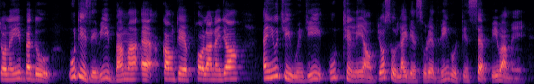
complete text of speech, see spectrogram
တော်လှန်ရေးဘက်သို့ဥတီစေပြီးဘာမာအက်အကောင့်ထဲပေါ်လာနိုင်ကြောင်း UNG ဝင်ကြီးဦးထင်လင်းအောင်ပြောဆိုလိုက်တယ်ဆိုတဲ့သတင်းကိုတင်ဆက်ပေးပါမယ်။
